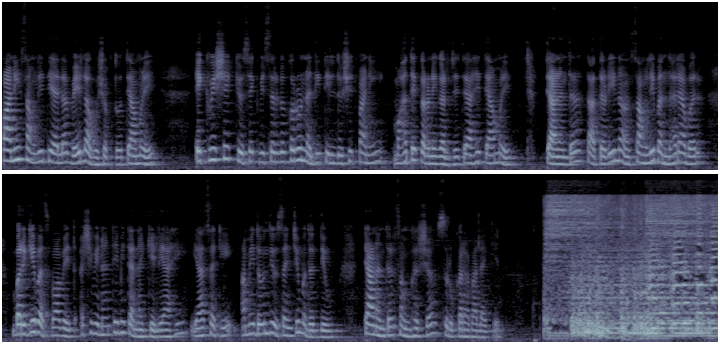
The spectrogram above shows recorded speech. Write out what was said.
पाणी सांगलीत यायला वेळ लागू शकतो. त्यामुळे एकवीसशे क्युसेक विसर्ग करून नदीतील दूषित पाणी वाहते करणे गरजेचे आहे. त्यामुळे त्यानंतर तातडीनं सांगली बंधाऱ्यावर बर्गे बसवावेत अशी विनंती मी त्यांना केली आहे. यासाठी आम्ही दोन दिवसांची मदत देऊ. त्यानंतर संघर्ष सुरू करावा लागेल. Música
